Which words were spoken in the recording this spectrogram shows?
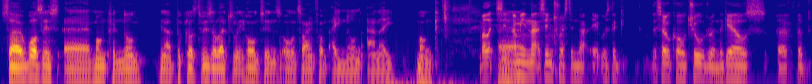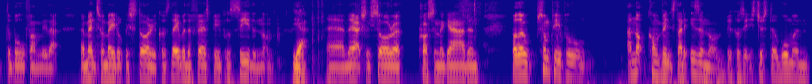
So was this uh, monk and nun? You know, because there is allegedly hauntings all the time from a nun and a monk. Well, it's, I Uh, mean, that's interesting that it was the the so-called children, the girls of the the Bull family, that are meant to have made up this story because they were the first people to see the nun. Yeah, Um, they actually saw her crossing the garden. Although some people are not convinced that it is a nun because it's just a woman.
